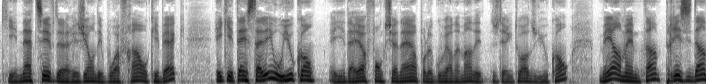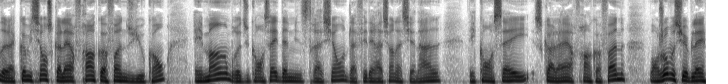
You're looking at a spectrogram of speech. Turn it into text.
qui est natif de la région des Bois-Francs au Québec et qui est installé au Yukon. Et il est d'ailleurs fonctionnaire pour le gouvernement du territoire du Yukon, mais en même temps président de la commission scolaire francophone du Yukon et membre du conseil d'administration de la Fédération nationale des conseils scolaires francophones. Bonjour, Monsieur Blais.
